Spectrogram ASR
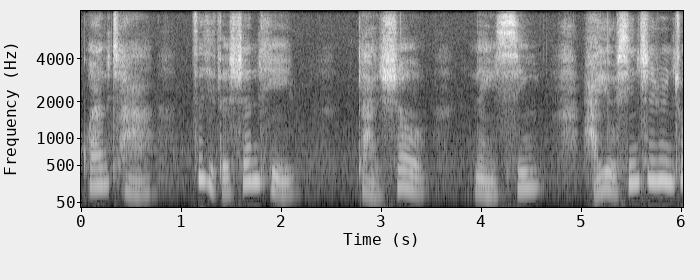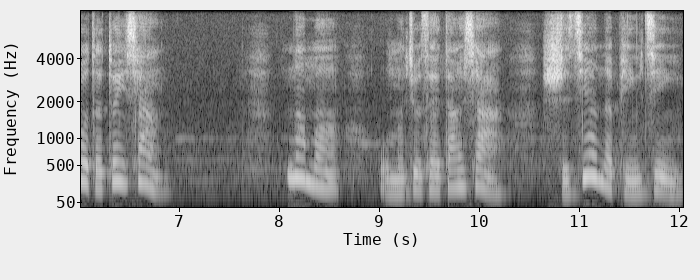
观察自己的身体，感受内心还有心智运作的对象。那么，我们就在当下实践了平静。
